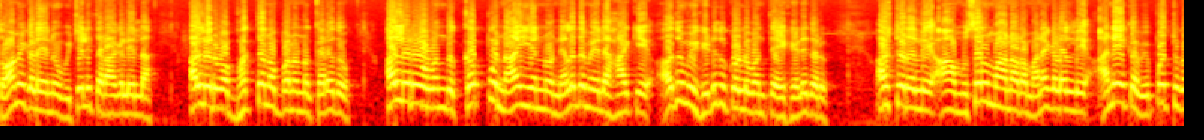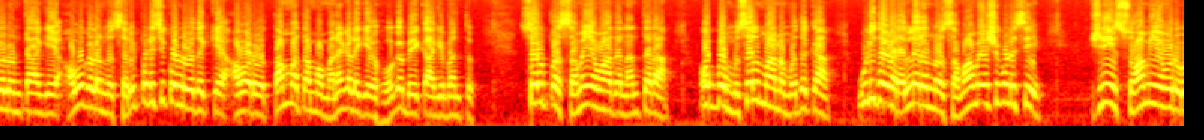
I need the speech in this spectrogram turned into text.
ಸ್ವಾಮಿಗಳೇನು ವಿಚಲಿತರಾಗಲಿಲ್ಲ. ಅಲ್ಲಿರುವ ಭಕ್ತನೊಬ್ಬನನ್ನು ಕರೆದು, ಅಲ್ಲಿರುವ ಒಂದು ಕಪ್ಪು ನಾಯಿಯನ್ನು ನೆಲದ ಮೇಲೆ ಹಾಕಿ ಅದುಮಿ ಹಿಡಿದುಕೊಳ್ಳುವಂತೆ ಹೇಳಿದರು. ಅಷ್ಟರಲ್ಲಿ ಆ ಮುಸಲ್ಮಾನರ ಮನೆಗಳಲ್ಲಿ ಅನೇಕ ವಿಪತ್ತುಗಳುಂಟಾಗಿ ಅವುಗಳನ್ನು ಸರಿಪಡಿಸಿಕೊಳ್ಳುವುದಕ್ಕೆ ಅವರು ತಮ್ಮ ತಮ್ಮ ಮನೆಗಳಿಗೆ ಹೋಗಬೇಕಾಗಿ ಬಂತು. ಸ್ವಲ್ಪ ಸಮಯವಾದ ನಂತರ ಒಬ್ಬ ಮುಸಲ್ಮಾನ ಮುದಕ ಉಳಿದವರೆಲ್ಲರನ್ನು ಸಮಾವೇಶಗೊಳಿಸಿ ಶ್ರೀ ಸ್ವಾಮಿಯವರು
